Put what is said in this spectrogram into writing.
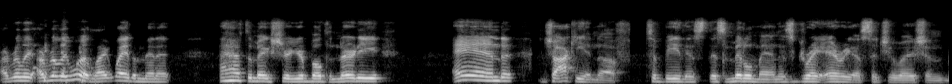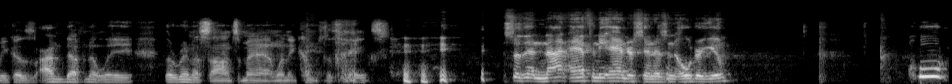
I really, I really would. Like, wait a minute, I have to make sure you're both nerdy and jockey enough to be this this middleman, this gray area situation, because I'm definitely the Renaissance man when it comes to things. so then not Anthony Anderson as an older you. Who?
